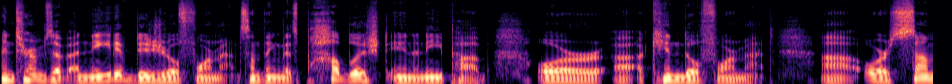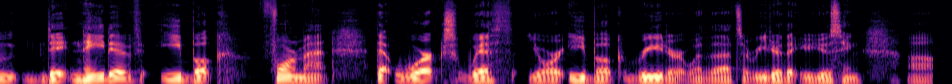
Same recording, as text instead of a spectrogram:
in terms of a native digital format, something that's published in an EPUB or uh, a Kindle format, uh, or some native ebook format that works with your ebook reader, whether that's a reader that you're using uh,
